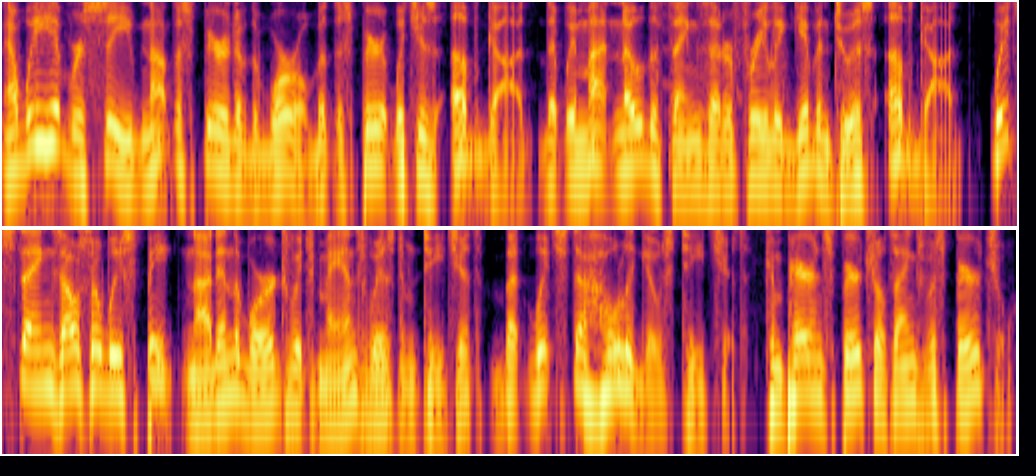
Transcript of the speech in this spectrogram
Now we have received not the Spirit of the world, but the Spirit which is of God, that we might know the things that are freely given to us of God. Which things also we speak, not in the words which man's wisdom teacheth, but which the Holy Ghost teacheth, comparing spiritual things with spiritual.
